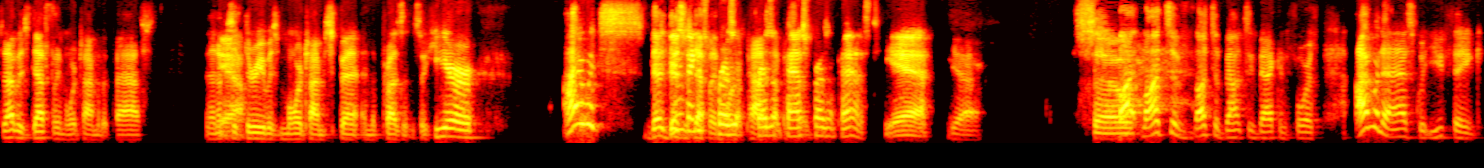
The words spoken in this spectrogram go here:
so that was definitely more time in the past. And then episode Yeah. three was more time spent in the present. So here, I would. s- Th- I this is definitely present, past present past, present past. Yeah. Yeah, So Lot, lots of lots of bouncing back and forth. I want to ask what you think.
